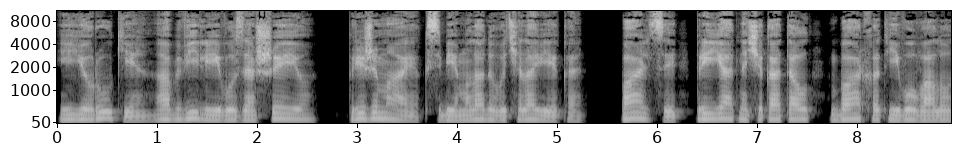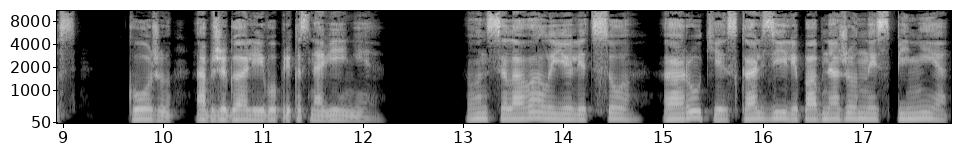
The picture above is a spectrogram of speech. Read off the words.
Ее руки обвили его за шею, прижимая к себе молодого человека. Пальцы приятно щекотал бархат его волос, кожу обжигали его прикосновения. Он целовал ее лицо, а руки скользили по обнаженной спине,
